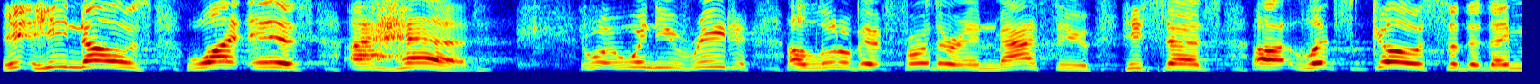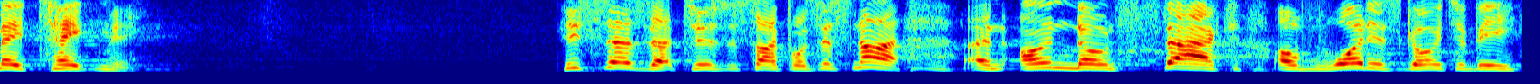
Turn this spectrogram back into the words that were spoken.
He knows what is ahead. When you read a little bit further in Matthew, he says, uh, Let's go so that they may take me. He says that to his disciples. It's not an unknown fact of what is going to be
